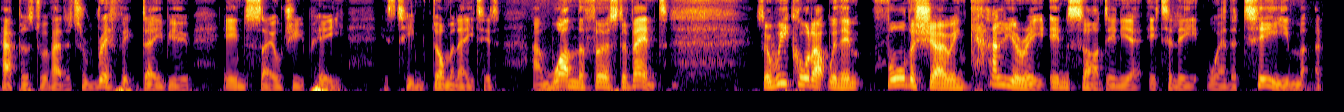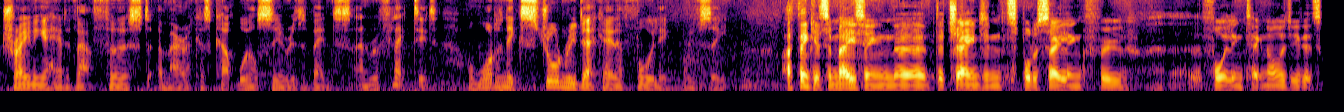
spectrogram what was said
happens to have had a terrific debut in Sail GP. His team dominated and won the first event. So we caught up with him for the show in Cagliari in Sardinia, Italy, where the team are training ahead of that first America's Cup World Series event and reflected on what an extraordinary decade of foiling we've seen. I think it's amazing the, the change in sport of sailing through uh, foiling technology that's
